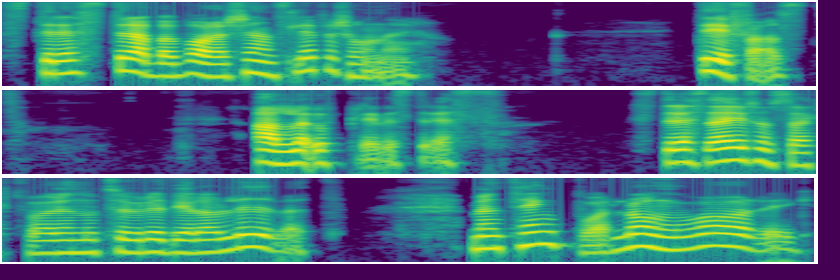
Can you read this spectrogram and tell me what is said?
stress drabbar bara känsliga personer. Det är falskt. Alla upplever stress. Stress är ju som sagt var en naturlig del av livet. Men tänk på att långvarig,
